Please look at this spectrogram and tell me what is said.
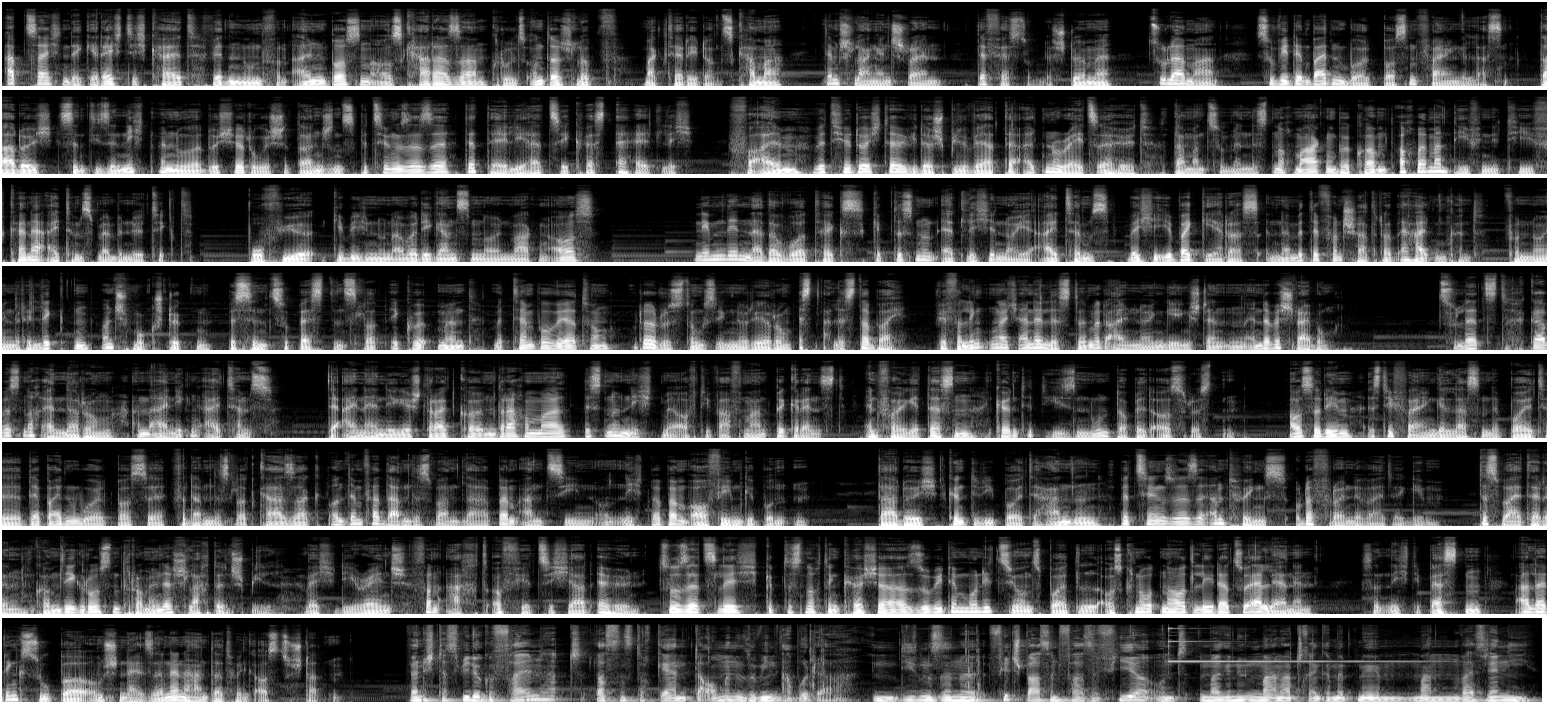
Abzeichen der Gerechtigkeit werden nun von allen Bossen aus Karasan, Kruls Unterschlupf, Magteridons Kammer, dem Schlangenschrein, der Festung der Stürme, Zulaman sowie den beiden Worldbossen fallen gelassen. Dadurch sind diese nicht mehr nur durch heroische Dungeons bzw. der Daily HC Quest erhältlich. Vor allem wird hierdurch der Wiederspielwert der alten Raids erhöht, da man zumindest noch Marken bekommt, auch wenn man definitiv keine Items mehr benötigt. Wofür gebe ich nun aber die ganzen neuen Marken aus? Neben den Nether Vortex gibt es nun etliche neue Items, welche ihr bei Geras in der Mitte von Shatrat erhalten könnt. Von neuen Relikten und Schmuckstücken bis hin zu besten Slot-Equipment mit Tempowertung oder Rüstungsignorierung ist alles dabei. Wir verlinken euch eine Liste mit allen neuen Gegenständen in der Beschreibung. Zuletzt gab es noch Änderungen an einigen Items. Der einhändige Streitkolben Drachenmal ist nun nicht mehr auf die Waffenhand begrenzt. Infolgedessen könnt ihr diesen nun doppelt ausrüsten. Außerdem ist die fallen gelassene Beute der beiden Worldbosse Verdammtes Lord Kazak und dem Verdammniswandler beim Anziehen und nicht mehr beim Aufheben gebunden. Dadurch könnt ihr die Beute handeln bzw. an Twinks oder Freunde weitergeben. Des Weiteren kommen die großen Trommeln der Schlacht ins Spiel, welche die Range von 8 auf 40 Yard erhöhen. Zusätzlich gibt es noch den Köcher sowie den Munitionsbeutel aus Knotenhautleder zu erlernen. Sind nicht die besten, allerdings super, um schnell seinen Hunter Twink auszustatten. Wenn euch das Video gefallen hat, lasst uns doch gerne einen Daumen sowie ein Abo da. In diesem Sinne, viel Spaß in Phase 4 und immer genügend Mana-Tränke mitnehmen, man weiß ja nie.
